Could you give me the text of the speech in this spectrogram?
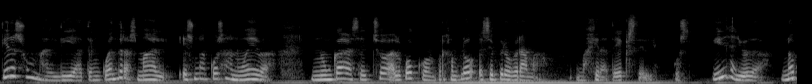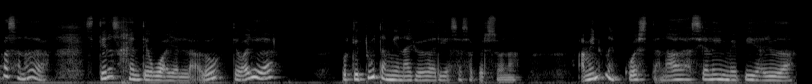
tienes un mal día, te encuentras mal, es una cosa nueva, nunca has hecho algo con, por ejemplo, ese programa, imagínate Excel, pues pide ayuda, no pasa nada. Si tienes gente guay al lado, te va a ayudar, porque tú también ayudarías a esa persona. A mí no me cuesta nada si alguien me pide ayuda.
